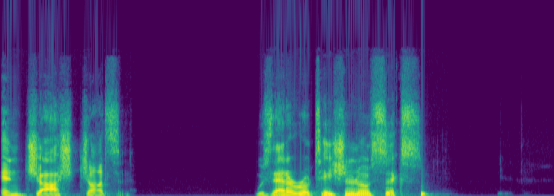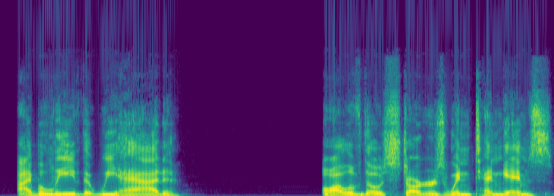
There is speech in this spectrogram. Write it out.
and Josh Johnson. Was that our rotation in 06? I believe that we had all of those starters win 10 games,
